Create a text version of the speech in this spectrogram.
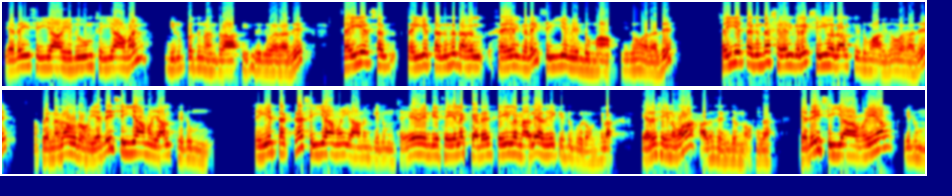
எதை செய்யா எதுவும் செய்யாமல் இருப்பது நன்றா? இந்த இது வராது. செய்ய செய்ய தகுந்த தகல் செயல்களை செய்ய வேண்டுமா? இதுவும் வராது. செய்ய தகுந்த செயல்களை செய்வதால் கெடுமா? இதுவும் வராது. அப்ப என்னதான் வரும்? எதை செய்யாமையால் கெடும். செய்யத்தக்க செய்யாமை யானும் கெடும். செய்ய வேண்டிய செயலை கெட செய்யலனாலே அதுவே கெட்டு போயிடும். ஓகேங்களா? எதை செய்யணுமோ அதை செஞ்சிடணும். ஓகேங்களா? எதை செய்யாமையால் கெடும்.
